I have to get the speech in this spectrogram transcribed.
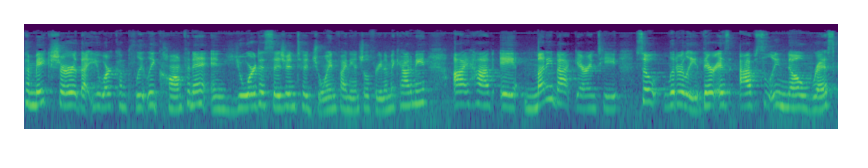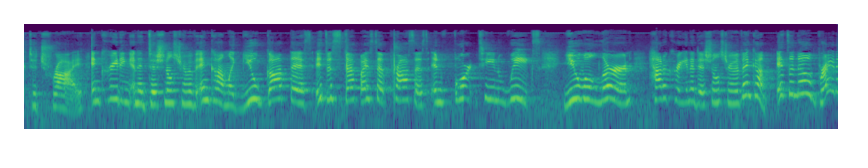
To make sure that you are completely confident in your decision to join Financial Freedom Academy, I have a money back guarantee. So literally there is absolutely no risk to try in creating an additional stream of income. Like you got this. It's a step-by-step -step process. In 14 weeks, you will learn how to create an additional stream of income. It's a no-brainer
